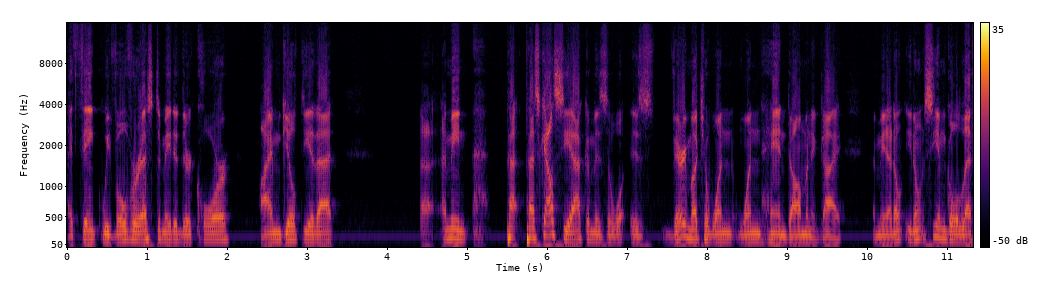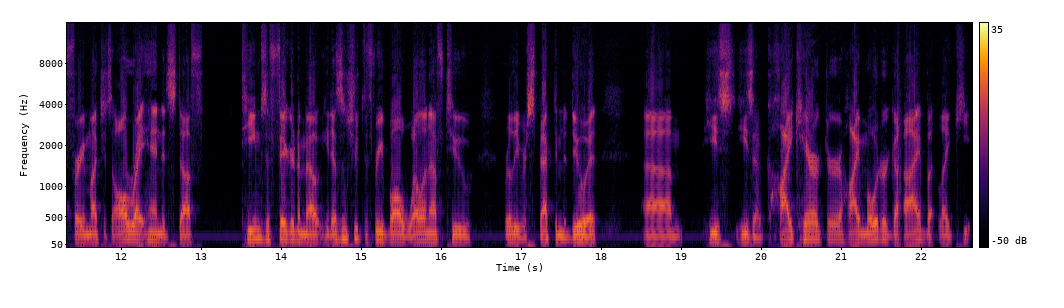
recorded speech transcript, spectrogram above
I think we've overestimated their core. I'm guilty of that. Uh, I mean, pa- Pascal Siakam is a, is very much a one one hand dominant guy. I mean, I don't you don't see him go left very much. It's all right handed stuff. Teams have figured him out. He doesn't shoot the three ball well enough to really respect him to do it. Um, he's he's a high character, high motor guy, but like he,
